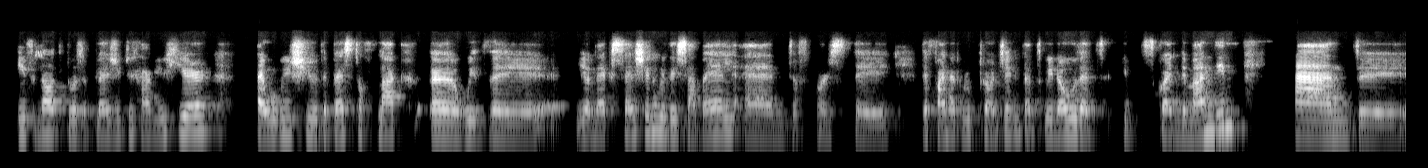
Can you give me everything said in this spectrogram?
if not, it was a pleasure to have you here. I will wish you the best of luck uh, with the, your next session with Isabel and of course the, the final group project that we know that it's quite demanding and uh,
